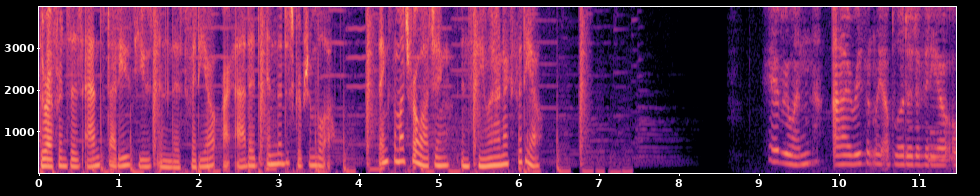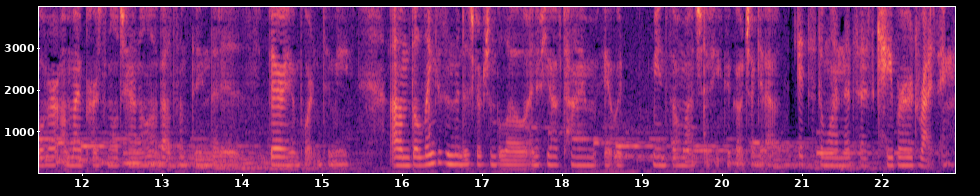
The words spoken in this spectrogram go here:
The references and studies used in this video are added in the description below. Thanks so much for watching and see you in our next video. Hey everyone, I recently uploaded a video over on my personal channel about something that is very important to me. Um, the link is in the description below and if you have time, it would mean so much if you could go check it out. It's the one that says K-Bird Rising.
